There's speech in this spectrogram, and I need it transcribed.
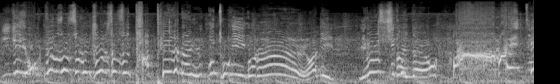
이게 영병 선수가 휴학 선수 다 피해가 나 육구통이 이거를 아니 이럴 수가 있나요? 아 하이팅!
